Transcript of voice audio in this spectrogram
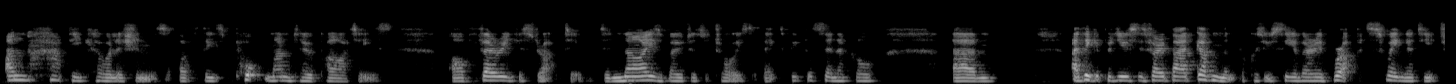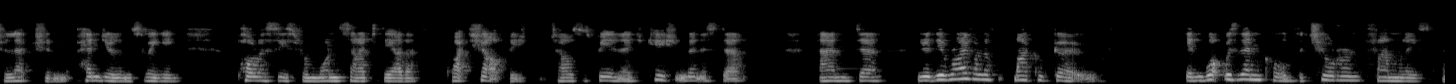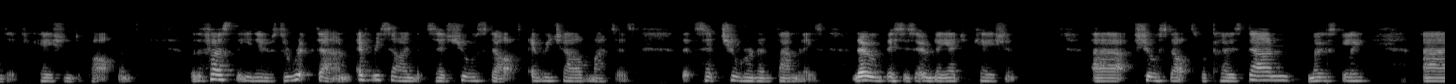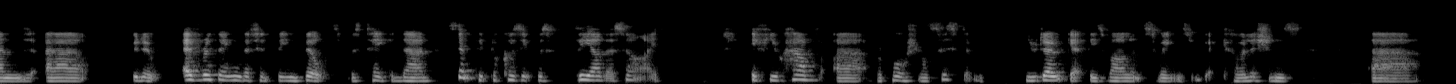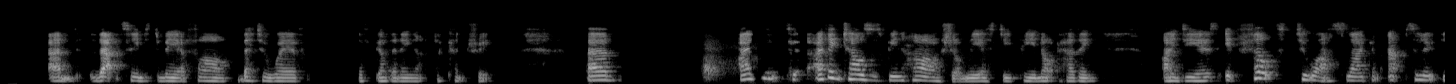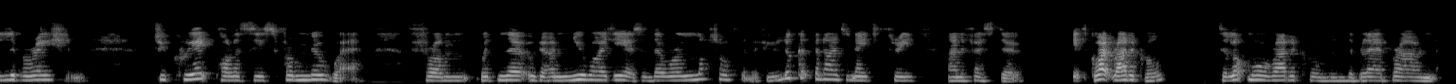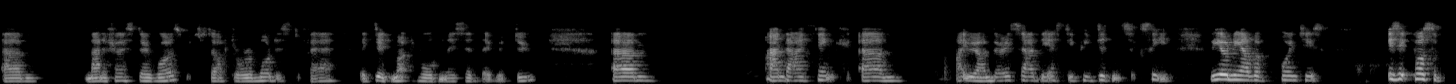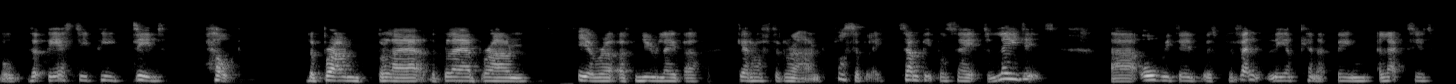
unhappy coalitions of these portmanteau parties are very destructive, denies voters a choice, it makes people cynical. Um, I think it produces very bad government because you see a very abrupt swing at each election, pendulum swinging policies from one side to the other quite sharply. Charles has been an education minister and uh, you know, the arrival of Michael Gove in what was then called the Children, Families and Education Department. But the first thing he did was to rip down every sign that said Sure Start, Every Child Matters, that said children and families. No, this is only education. Uh, sure Starts were closed down mostly, and uh, you know everything that had been built was taken down simply because it was the other side. If you have a proportional system, you don't get these violent swings, you get coalitions. Uh, and that seems to me a far better way of, of governing a, a country. Um, I think I think Charles has been harsh on the SDP not having ideas. It felt to us like an absolute liberation to create policies from nowhere, from with no, no new ideas, and there were a lot of them. If you look at the 1983 manifesto, it's quite radical. It's a lot more radical than the Blair Brown um, manifesto was, which is after all a modest affair. They did much more than they said they would do. Um, and I think um, I, am very sad the SDP didn't succeed. The only other point is, is it possible that the SDP did help the Brown Blair, the Blair Brown era of New Labour get off the ground? Possibly. Some people say it delayed it. Uh, all we did was prevent Neil Kinnock being elected.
